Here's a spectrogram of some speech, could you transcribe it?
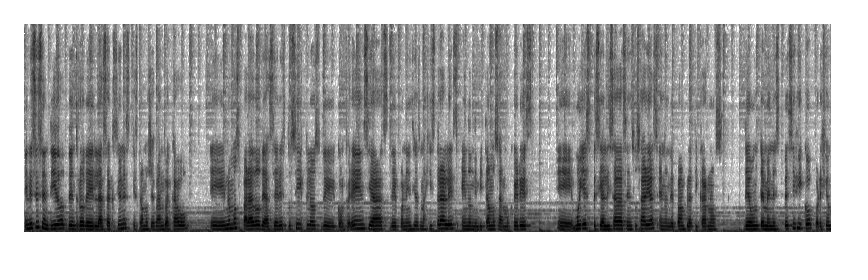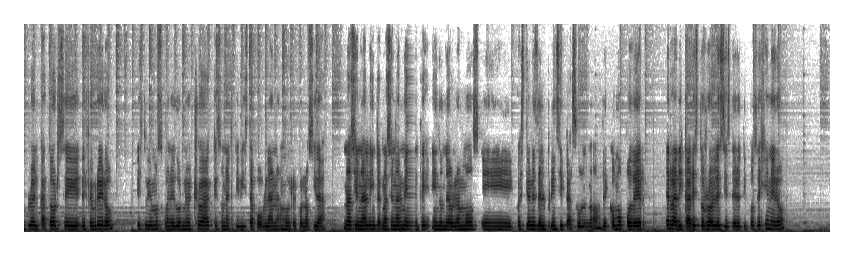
En ese sentido, dentro de las acciones que estamos llevando a cabo, eh, no hemos parado de hacer estos ciclos de conferencias, de ponencias magistrales, en donde invitamos a mujeres eh, muy especializadas en sus áreas, en donde puedan platicarnos de un tema en específico. Por ejemplo, el 14 de febrero estuvimos con Edurne Ochoa, que es una activista poblana muy reconocida nacional e internacionalmente, en donde hablamos eh, cuestiones del príncipe azul, ¿no? De cómo poder erradicar estos roles y estereotipos de género.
